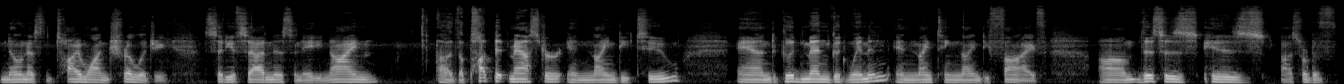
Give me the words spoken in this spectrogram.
known as the Taiwan Trilogy, City of Sadness in 89, uh, The Puppet Master in 92, and Good Men, Good Women in 1995. Um, this is his uh, sort of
